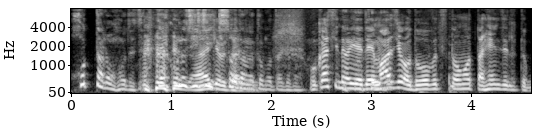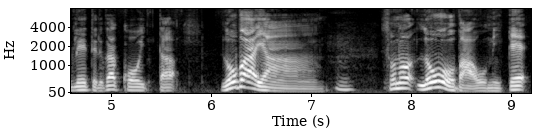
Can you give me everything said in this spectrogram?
掘ったの方で絶対このじじい来そうだなと思ったけど。お菓子の家で魔女を動物と思ったヘンゼルとグレーテルがこう言ったロバやんうん。その老婆を見て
